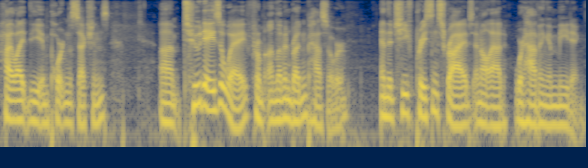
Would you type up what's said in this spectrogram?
highlight the important sections. Um, two days away from unleavened bread and Passover, and the chief priests and scribes, and I'll add, were having a meeting.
